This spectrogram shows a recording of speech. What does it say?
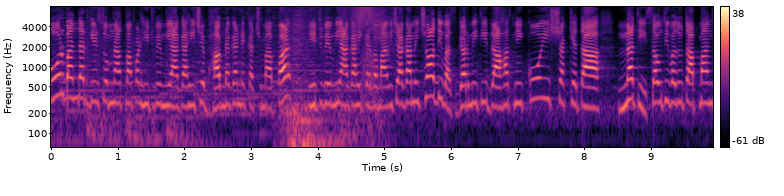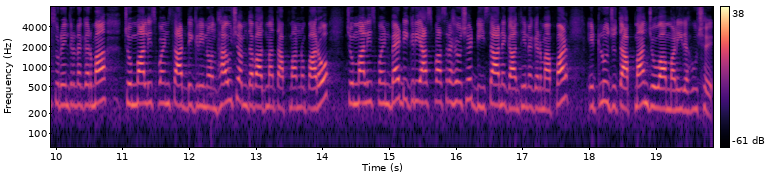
પોરબંદર, ગીર સોમનાથમાં પણ હીટવેવની આગાહી છે. ભાવનગર અને કચ્છમાં પણ હીટવેવની આગાહી કરવામાં આવી છે. આગામી છ દિવસ ગરમીથી રાહતની કોઈ શક્યતા નથી. સૌથી વધુ તાપમાન સુરેન્દ્રનગરમાં ચુમ્માલીસ પોઈન્ટ સાત ડિગ્રી નોંધાયું છે. અમદાવાદમાં તાપમાનનો પારો ચુમ્માલીસ પોઈન્ટ બે ડિગ્રી આસપાસ રહ્યો છે. ડીસા અને ગાંધીનગરમાં પણ એટલું જ તાપમાન જોવા મળી રહ્યું છે.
